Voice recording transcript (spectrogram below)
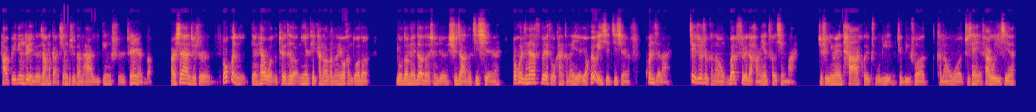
他不一定对你的项目感兴趣，但他一定是真人的。而现在就是包括你点开我的推特，你也可以看到可能有很多的有的没的的，甚至虚假的机器人。包括今天 Space，我看可能也也会有一些机器人混进来，这个就是可能 Web3 的行业特性嘛，就是因为它会逐利。就比如说，可能我之前也发过一些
